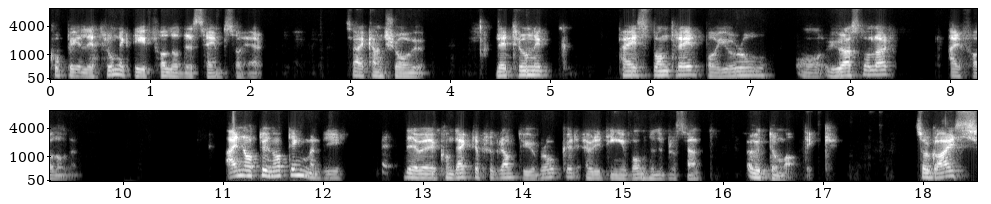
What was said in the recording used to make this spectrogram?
copy electronic, they follow the same so here. So I can show you. Electronic pays one trade for euro or US dollar. I follow them. I not do nothing, but the, they conduct the program to your broker. Everything is 100% automatic. So guys,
